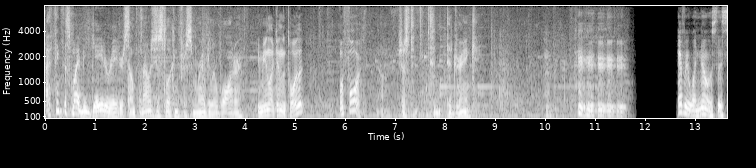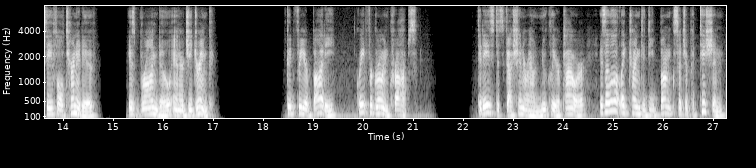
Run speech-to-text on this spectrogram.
I think this might be Gatorade or something. I was just looking for some regular water. You mean like in the toilet? What for? No, just to, to, to drink. Everyone knows the safe alternative is Brawndo energy drink. Good for your body, great for growing crops. Today's discussion around nuclear power is a lot like trying to debunk such a petition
